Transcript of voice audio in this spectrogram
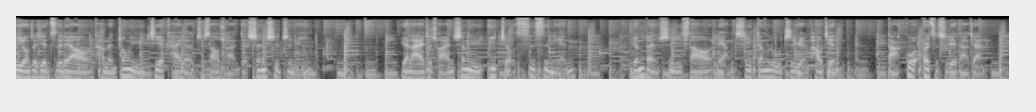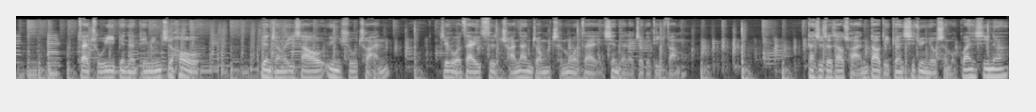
利用这些资料，他们终于揭开了这艘船的身世之谜。原来，这船生于1944年，原本是一艘两栖登陆支援炮舰，打过二次世界大战。在厨役变成平民之后，变成了一艘运输船，结果在一次船难中沉没在现在的这个地方。但是，这艘船到底跟细菌有什么关系呢？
